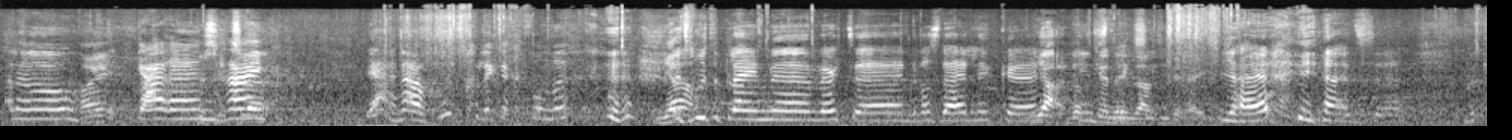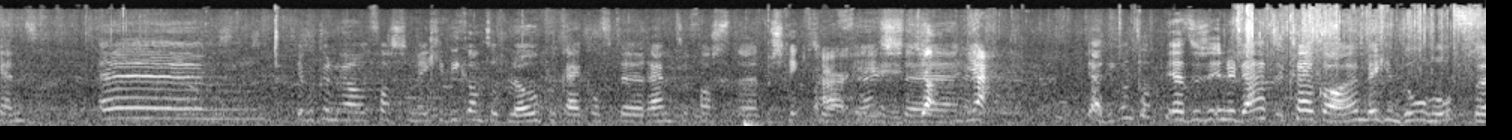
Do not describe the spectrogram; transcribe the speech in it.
Hallo. Hi. Karen. Hi. Eh, Ja, nou goed, gelukkig gevonden. Ja. Het Boeteplein eh, werd, eh, dat was duidelijk. eh, Ja, dat kent inderdaad iedereen. Ja, hè? ja, het is eh, bekend. Ehm, we kunnen wel vast een beetje die kant op lopen, kijken of de ruimte vast eh, beschikbaar is. ja. Eh, Ja. ja. Ja, die kant op. Ja, dus inderdaad, ik zei ook al, een beetje een doolhof eh,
